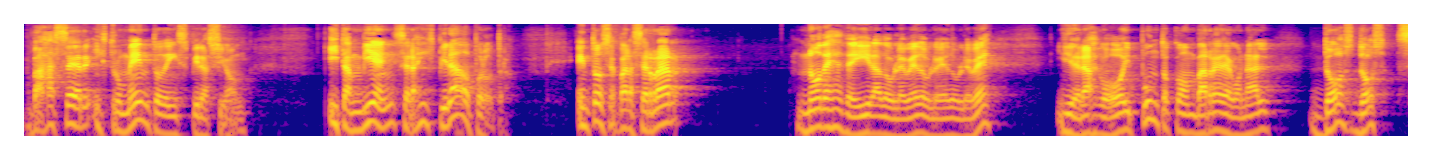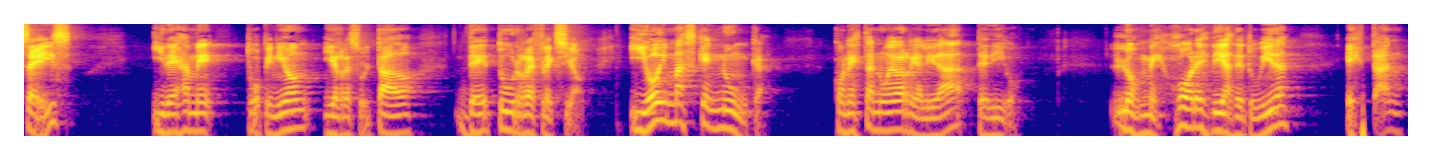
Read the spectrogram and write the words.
vas a ser instrumento de inspiración y también serás inspirado por otro. Entonces, para cerrar, no dejes de ir a www.liderazgohoy.com barra diagonal 226 y déjame tu opinión y el resultado de tu reflexión. Y hoy más que nunca, con esta nueva realidad, te digo, los mejores días de tu vida están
